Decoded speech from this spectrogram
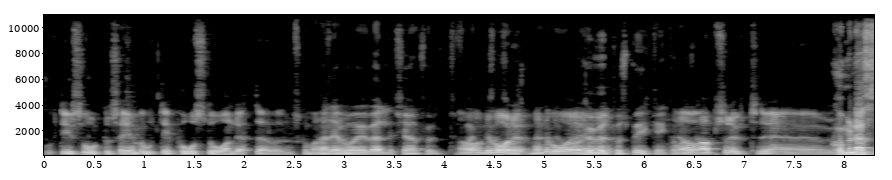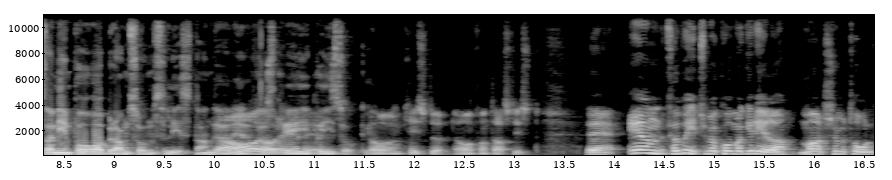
Och det är svårt att säga emot det påståendet. Där. Ska man ja, det var ju väldigt kärnfullt. Ja, faktiskt. det var det. Men det var... Det var huvudet på spiken kan man ja, säga. absolut. Eh, Kommer nästan in på Abrahamssons-listan där, ja, fast ja, det, i, på ishockey. Ja, Christer. Ja, fantastiskt. Eh, en favorit som jag kommer att gardera. Match nummer 12,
